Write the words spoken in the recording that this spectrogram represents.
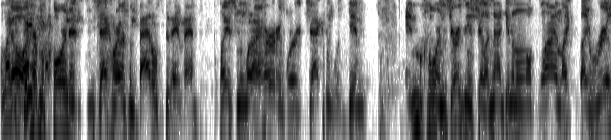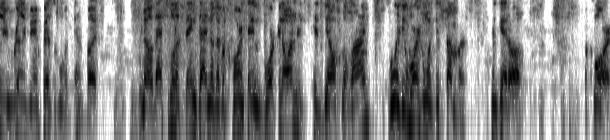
I like No, I heard it. McLaurin and Jackson were having some battles today, man. Plays from what I heard where Jackson was getting in McLaurin's jersey and shit, like not getting him off the line, like like really, really being physical with them. But you know, that's one of the things that I know that McLaurin said he was working on his, his get off the line. Who is he working with this summer? His get off. McLaurin.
